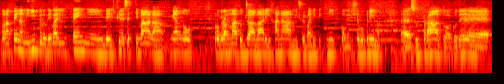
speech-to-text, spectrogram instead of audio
non appena mi libero dei vari impegni del fine settimana mi hanno programmato già vari hanami, cioè vari picnic, come dicevo prima, eh, sul prato a godere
